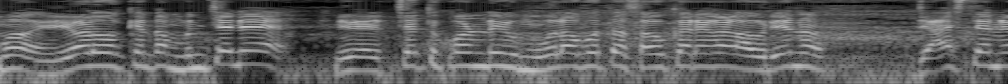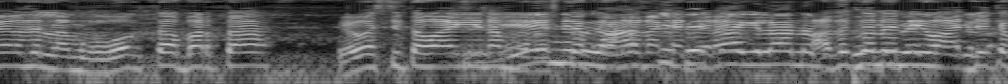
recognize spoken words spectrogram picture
ಮ- ಹೇಳೋಕ್ಕಿಂತ ಮುಂಚೆನೆ ನೀವು ಎಚ್ಚೆತ್ತುಕೊಂಡು ಇವು ಮೂಲಭೂತ ಸೌಕರ್ಯಗಳು ಅವ್ರೇನು ಜಾಸ್ತಿ ಏನು ಹೇಳೋದಿಲ್ಲ. ನಮ್ಗೆ ಹೋಗ್ತಾ ಬರ್ತಾ ವ್ಯವಸ್ಥಿತವಾಗಿ ನಮ್ಮ ಅದಕ್ಕೂ ನೀವು ಆದ್ಯತೆ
